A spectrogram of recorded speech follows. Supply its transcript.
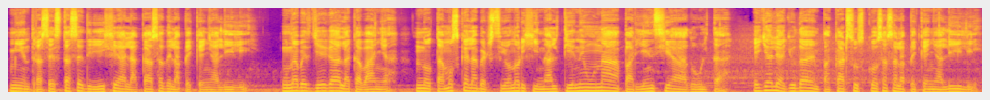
mientras ésta se dirige a la casa de la pequeña Lily. Una vez llega a la cabaña, notamos que la versión original tiene una apariencia adulta. Ella le ayuda a empacar sus cosas a la pequeña Lily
